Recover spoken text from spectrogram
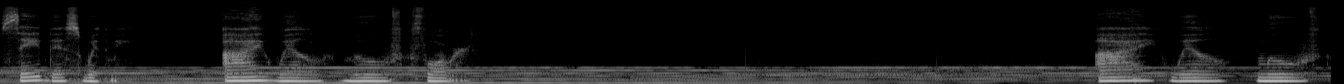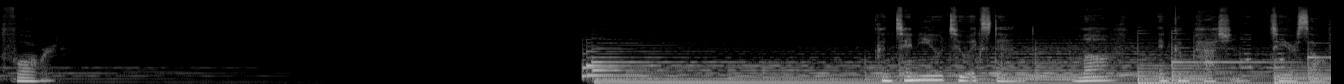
Say this with me I will move forward. Move forward. Continue to extend love and compassion to yourself.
